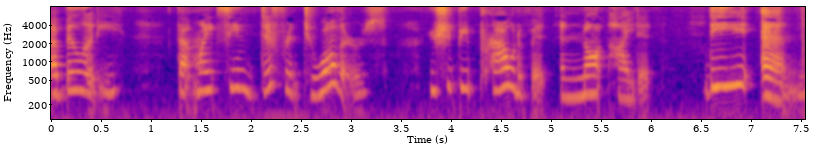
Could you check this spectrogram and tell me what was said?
ability that might seem different to others. You should be proud of it and not hide it. The end.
